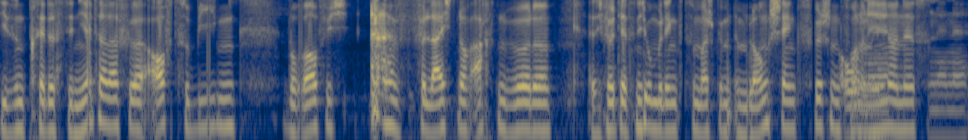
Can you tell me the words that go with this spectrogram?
die sind prädestinierter dafür aufzubiegen, worauf ich vielleicht noch achten würde, also ich würde jetzt nicht unbedingt zum Beispiel mit einem Longshank fischen oh, von einem nee. Hindernis, nee, nee.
